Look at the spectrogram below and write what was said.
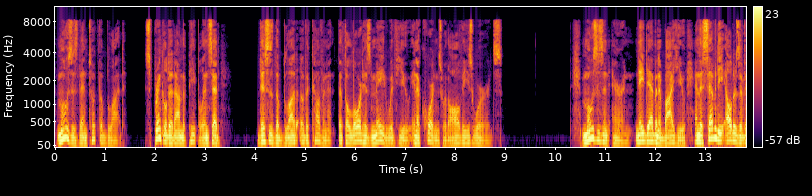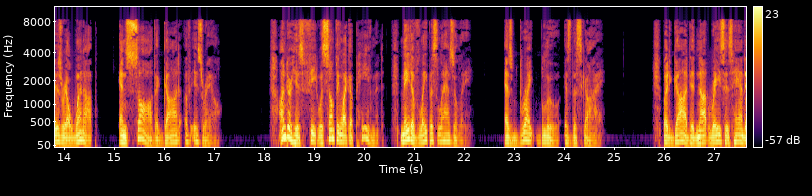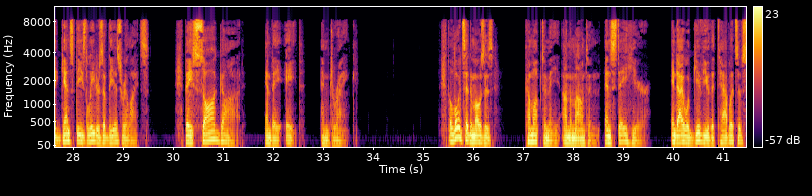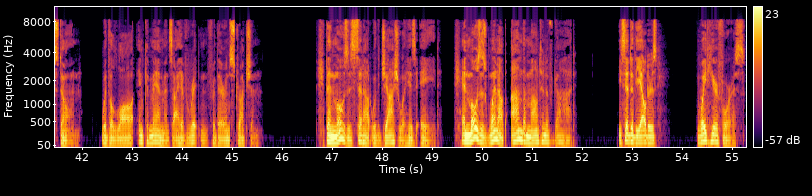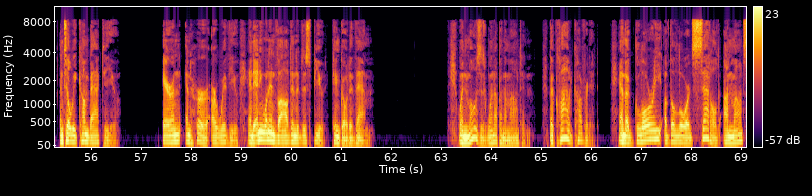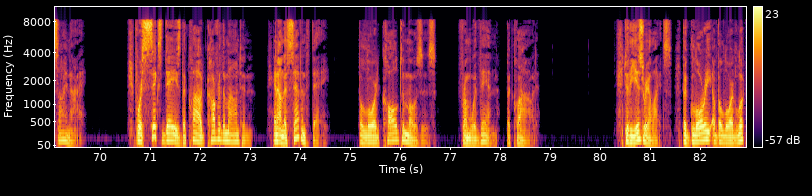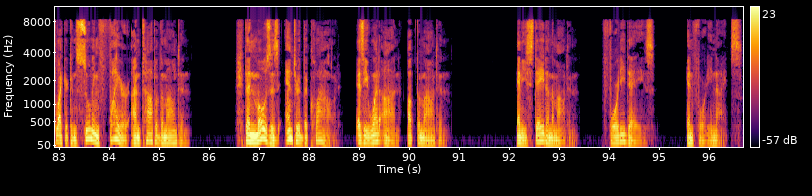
Moses then took the blood sprinkled it on the people and said this is the blood of the covenant that the lord has made with you in accordance with all these words. Moses and aaron nadab and abihu and the 70 elders of israel went up and saw the god of israel under his feet was something like a pavement made of lapis lazuli as bright blue as the sky. But god did not raise his hand against these leaders of the israelites. They saw god and they ate and drank. The lord said to moses come up to me on the mountain and stay here and i will give you the tablets of stone with the law and commandments i have written for their instruction then moses set out with joshua his aide. And moses went up on the mountain of god. He said to the elders wait here for us until we come back to you. Aaron and hur are with you and anyone involved in a dispute can go to them. When moses went up on the mountain the cloud covered it and the glory of the lord settled on mount sinai. For 6 days the cloud covered the mountain and on the 7th day the lord called to moses from within the cloud. To the israelites the glory of the lord looked like a consuming fire on top of the mountain. Then moses entered the cloud as he went on up the mountain. And he stayed on the mountain 40 days and 40 nights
